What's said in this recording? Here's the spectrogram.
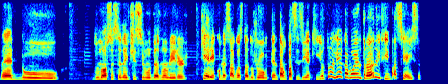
né, do, do nosso excelentíssimo Desmond Reader querer começar a gostar do jogo, tentar um passezinho aqui e outro ali, acabou entrando, enfim, paciência.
